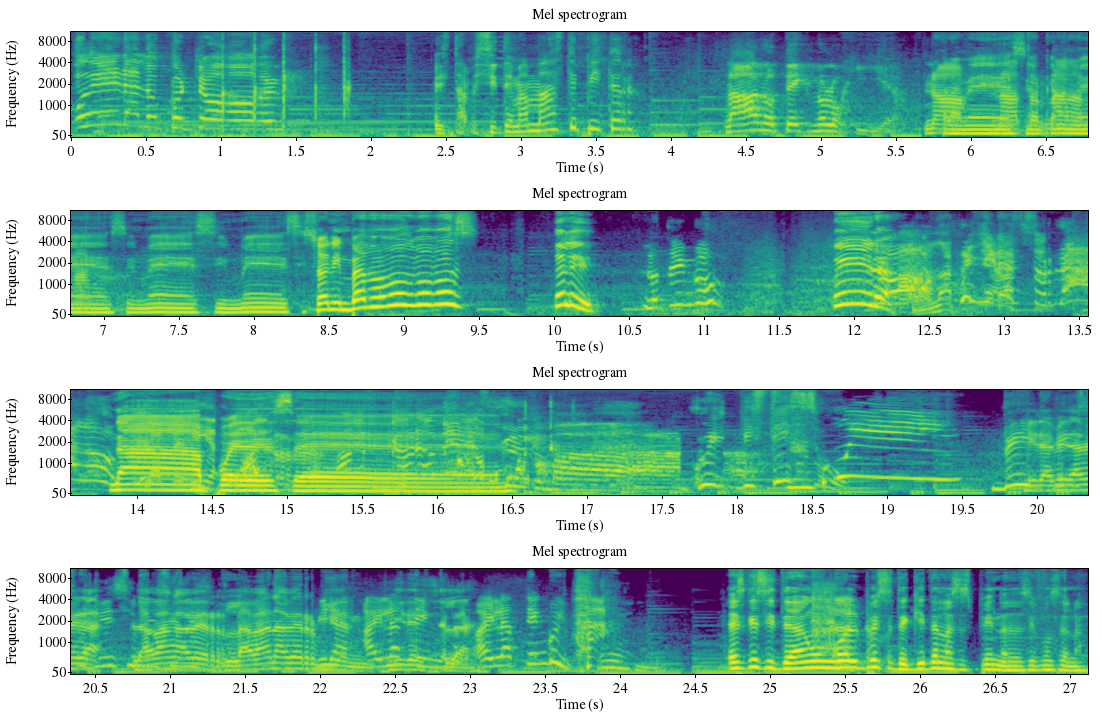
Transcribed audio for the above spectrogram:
Buena, locochón. Esta vez sí te mamaste, Peter. Nanotecnología. No, no, Messi, para tornado, no. Messi, Messi, Messi. Suarin, vas, vamos, vamos. Dale. ¡Lo tengo! Mira. Nah, tenía, puede mierda. ser. Güey, ¿viste eso? Mira, mira, mira. La van a ver, la van a ver Mira, bien. ahí la tengo, ahí la tengo y. Es que si te dan un golpe se te quitan las espinas, así funciona.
